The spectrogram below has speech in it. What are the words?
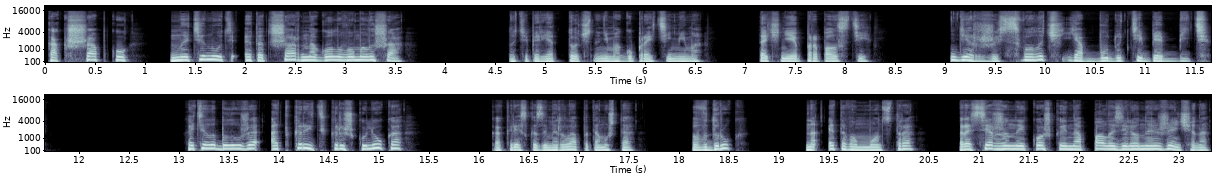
как шапку, натянуть этот шар на голову малыша. Но теперь я точно не могу пройти мимо. Точнее, проползти. Держись, сволочь, я буду тебя бить. Хотела было уже открыть крышку люка, как резко замерла, потому что вдруг на этого монстра, рассерженной кошкой, напала зеленая женщина.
